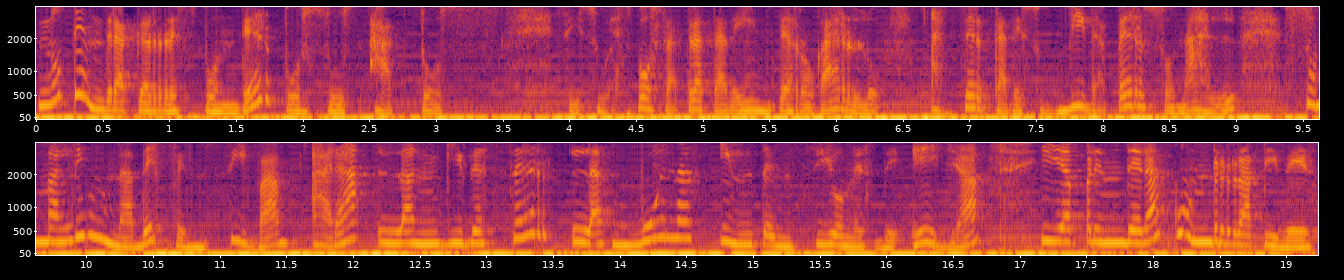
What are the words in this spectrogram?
no tendrá que responder por sus actos. Si su esposa trata de interrogarlo acerca de su vida personal, su maligna defensiva hará languidecer las buenas intenciones de ella y aprenderá con rapidez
